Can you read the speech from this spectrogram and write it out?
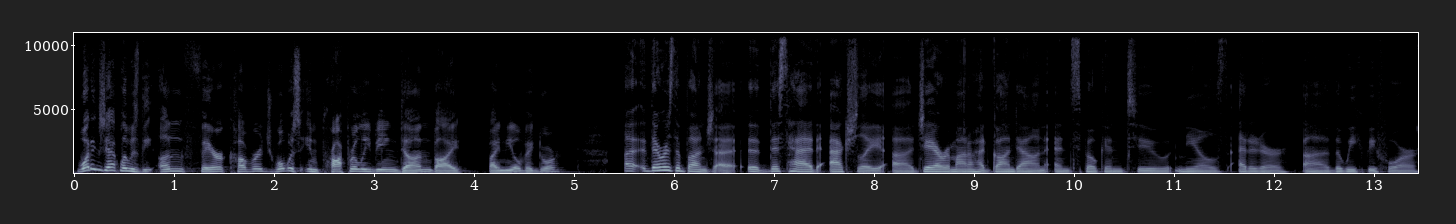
what exactly was the unfair coverage? What was improperly being done by by Neil Vigdor? Uh, there was a bunch. Uh, uh this had actually, uh, J.R. Romano had gone down and spoken to Neil's editor uh, the week before,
